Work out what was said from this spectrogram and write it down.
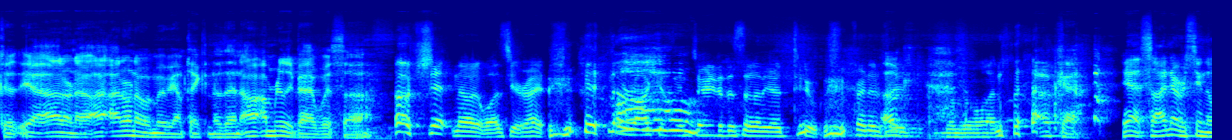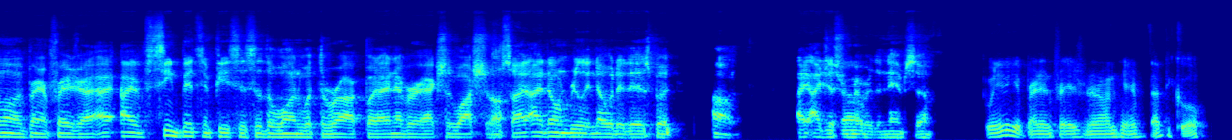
Cause yeah, I don't know. I, I don't know what movie I'm thinking of. Then I, I'm really bad with. uh Oh shit! No, it was. You're right. the Rock is in Journey to the Center of the Earth too. Brendan Fraser, Okay. number one. Okay. Yeah, so I've never seen the one with Brendan Fraser. I, I've seen bits and pieces of the one with The Rock, but I never actually watched it all. So I, I don't really know what it is, but um, I, I just Oh. remember the name. So we need to get Brendan Fraser on here. That'd be cool.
